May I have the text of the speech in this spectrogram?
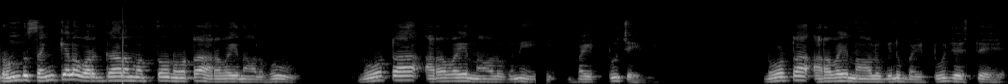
రెండు సంఖ్యల వర్గాల మొత్తం నూట అరవై నాలుగు. నూట అరవై నాలుగుని బై టూ చేయండి. నూట అరవై నాలుగుని బై టూ చేస్తే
